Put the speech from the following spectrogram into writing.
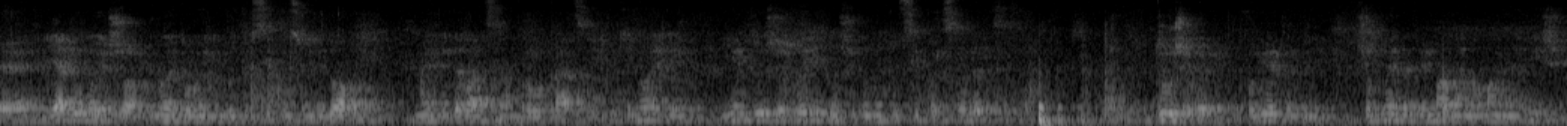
Е, Я думаю, що ми повинні бути всі консолідовані, не піддаватися на провокації путіноїдів. Їм дуже вигідно, щоб ми тут всі пересварилися. Дуже вигідно, повірте мені, щоб ми не приймали нормальних рішень,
